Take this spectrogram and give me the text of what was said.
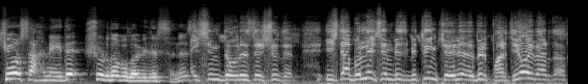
Ki o sahneyi de şurada bulabilirsiniz. İşin doğrusu şudur. İşte bunun için biz bütün köylü öbür partiye oy verdik.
